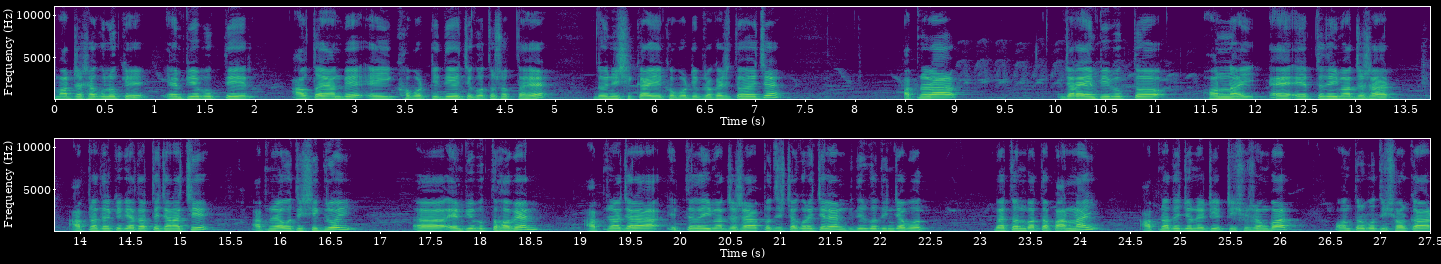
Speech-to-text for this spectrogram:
মাদ্রাসাগুলোকে এমপিভুক্তির আওতায় আনবে। এই খবরটি দিয়েছে গত সপ্তাহে। দৈনিক শিক্ষায় এই খবরটি প্রকাশিত হয়েছে। আপনারা যারা এমপিভুক্ত হন নাই এফতেদায়ী মাদ্রাসার, আপনাদেরকে জ্ঞাতার্থে জানাচ্ছি, আপনারা অতি শীঘ্রই এমপিভুক্ত হবেন। আপনারা যারা ইবতেদায়ী মাদ্রাসা প্রতিষ্ঠা করেছিলেন, দীর্ঘদিন যাবৎ বেতন ভাতা পান নাই, আপনাদের জন্য এটি একটি সুসংবাদ। অন্তর্বর্তী সরকার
